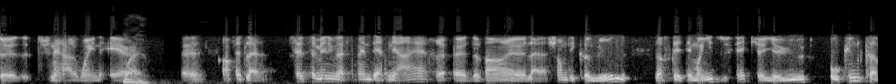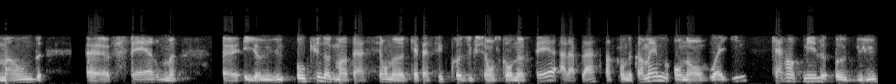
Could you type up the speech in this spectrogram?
du général Wayne Eyre. en fait, la, cette semaine ou la semaine dernière euh, devant euh, la Chambre des communes lorsqu'il a témoigné du fait qu'il n'y a eu aucune commande euh, ferme et il n'y a eu aucune augmentation de notre capacité de production. Ce qu'on a fait à la place, parce qu'on a quand même, on a envoyé 40 000 obus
